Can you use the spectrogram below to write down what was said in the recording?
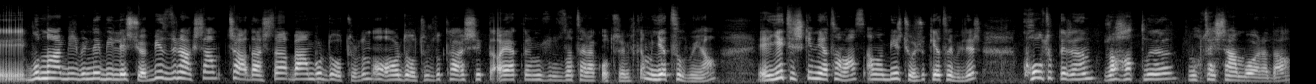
Ee, bunlar birbirine birleşiyor. Biz dün akşam Çağdaş'ta ben burada oturdum, o orada oturdu. Karşılıklı ayaklarımızı uzatarak oturabildik ama yatılmıyor. Ee, yetişkin yatamaz ama bir çocuk yatabilir. Koltukların rahatlığı muhteşem bu arada.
